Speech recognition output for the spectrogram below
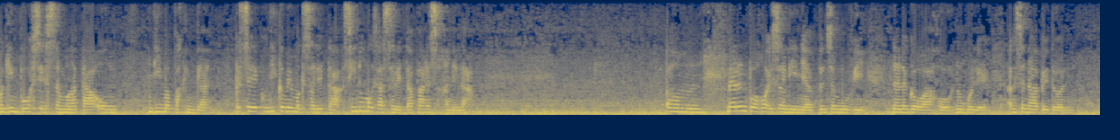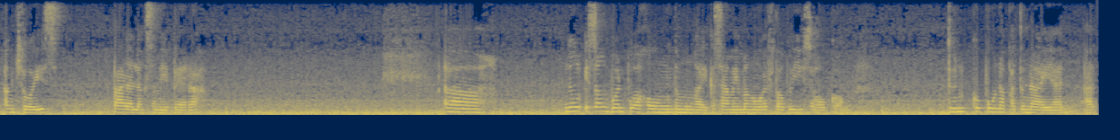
maging boses ng mga taong hindi mapakinggan. Kasi kung di kami magsalita, sinong magsasalita para sa kanila? Um, meron po akong isang linya dun sa movie na nagawa ko nung huli. Ang sinabi dun, ang choice para lang sa may pera. Ah, nung isang buwan po akong namunghay kasama yung mga OFW sa Hong Kong, dun ko po napatunayan at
